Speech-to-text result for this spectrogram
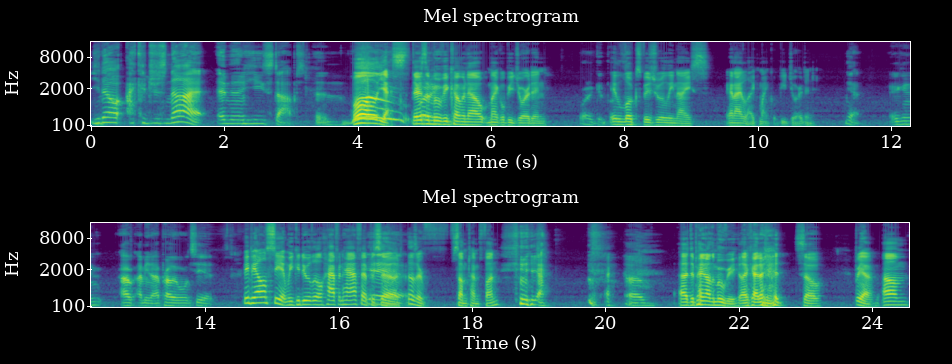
you know, I could just not. And then he stopped. And well, Woo! yes, there's What a movie coming out. Michael B. Jordan. What a good book. It looks visually nice, and I like Michael B. Jordan. yeah. Are you gonna, I, I mean, I probably won't see it. Maybe I'll see it. We could do a little half and half episode. Yeah. Those are sometimes fun. yeah. Um, Uh, depending on the movie. Like I don't. So, but yeah. Um,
